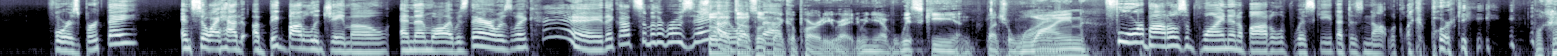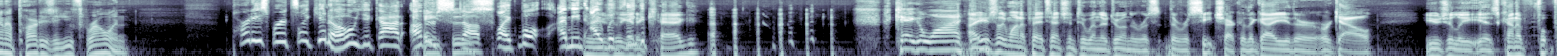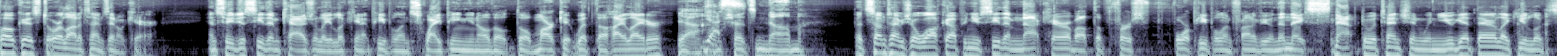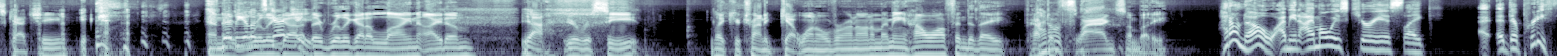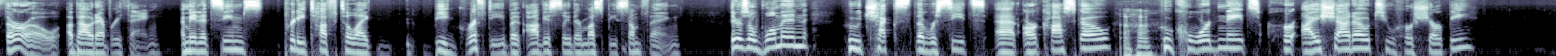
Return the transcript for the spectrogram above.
for his birthday. And so I had a big bottle of JMO. And then while I was there, I was like, hey, they got some of the rose. So I that does like look that. like a party, right? I mean, you have whiskey and a bunch of wine. wine. Four bottles of wine and a bottle of whiskey. That does not look like a party. What kind of parties are you throwing? Parties where it's like, you know, you got other Cases. stuff. Like, well, I mean, I would think get a keg. Keg of wine. I usually want to pay attention to when they're doing the rec- the receipt checker. The guy either or gal usually is kind of fo- focused, or a lot of times they don't care, and so you just see them casually looking at people and swiping. You know, they'll they'll mark it with the highlighter. yeah, I'm sure it's numb. But sometimes you'll walk up and you see them not care about the first four people in front of you, and then they snap to attention when you get there, like you look sketchy. And they Maybe really got they really got a line item Yeah, your receipt, like you're trying to get one over on them. I mean, how often do they have to flag somebody? I don't know. I mean, I'm always curious. Like, uh, they're pretty thorough about everything. I mean, it seems pretty tough to like be grifty, but obviously there must be something. There's a woman who checks the receipts at our Costco uh-huh. who coordinates her eyeshadow to her Sharpie.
